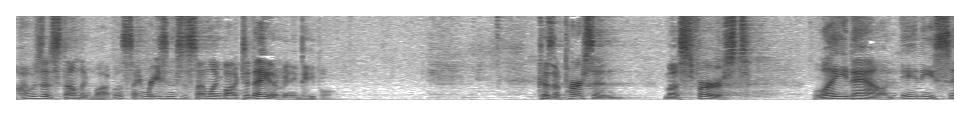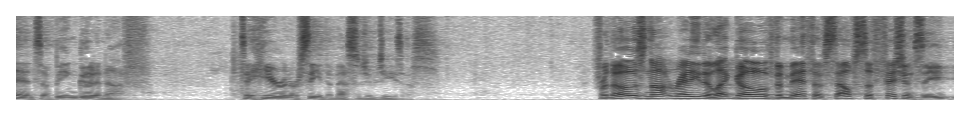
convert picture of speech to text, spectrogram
Why was it a stumbling block? Well, the same reason it's a stumbling block today to many people. Because a person must first lay down any sense of being good enough to hear and receive the message of Jesus. For those not ready to let go of the myth of self sufficiency,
